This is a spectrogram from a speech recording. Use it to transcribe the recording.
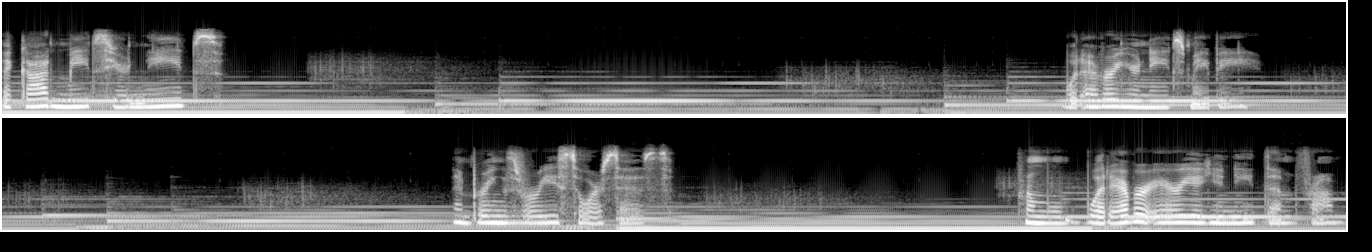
That God meets your needs. Whatever your needs may be, and brings resources from whatever area you need them from.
